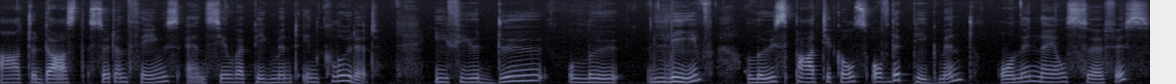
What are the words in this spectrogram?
uh, to dust certain things and silver pigment included. If you do leave loose particles of the pigment on the nail surface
